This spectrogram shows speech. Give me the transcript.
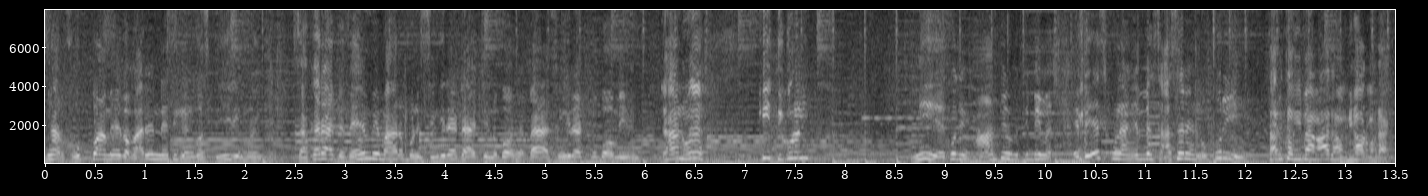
ಮಿಯಾರ್ ಫುಪ್ಪಾ ಮೇಗ ವರೆನ್ ನೆತಿಗೆ ಹೆಂಗೋಸ್ ತೀರಿ ಮುನಿ ಸಕರಾಗೆ ಫೆಹಂಬಿ ಮಾರಂಬುನಿ ಸಿಂಗಿರೇಟ್ ಆಯ್ತಿ ನುಬೋ ಬಾ ಸಿಂಗಿರೇಟ್ ನುಬೋ ಮೀ ಜಾನ್ ಓಯ್ ಕಿ ತಿಗುರನ್ ಮೀ ಏಕುದಿ ಹಾಂತಿ ತಿಬಿಮ ಎ ಬೇಸ್ ಕುಳಂಗ್ ಎವ್ವೆಸ್ ಅಸರೆ ನುಕುರಿ ತರ್ಕ ಗಿಬಾಂಗ್ ಆದ ಹಂ ಮಿನಾರ್ ಮರಾಕ್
